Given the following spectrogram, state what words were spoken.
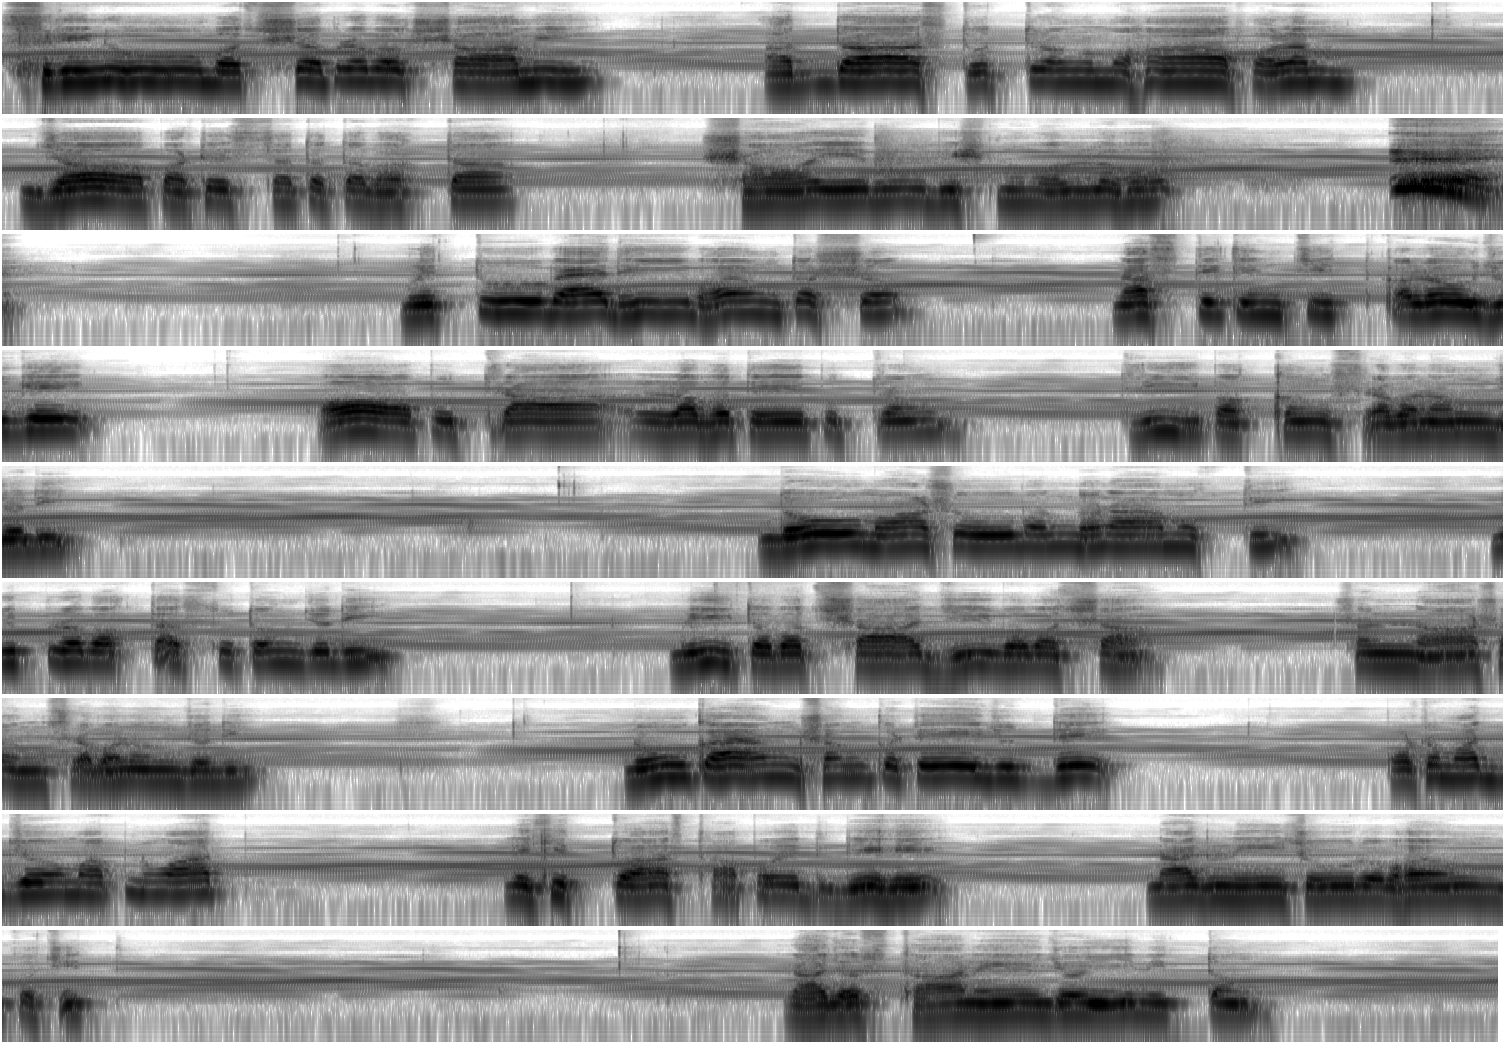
শৃণু বৎস প্রবক্ষ্যামি আদ্যাস্তোত্রং মহাফলম য পঠে সতত ভক্তা স এব বিষ্ণু বল্লভ মৃত্যু ব্যাধি ভয়ঙ্কস্য নাস্তি কিঞ্চিত কলৌ যুগে অপুত্রা লভতে পুত্রং। ত্রিপক্ষং শ্রবণং যদি। দৌমাসো বন্ধনা মুক্তি, বিপ্রবক্তা স্তুতং যদি। মৃতবৎসা, জীববৎসা, সন্ন্যাসং শ্রবণং যদি। নৌকায়াং সংকটে যুদ্ধে পটমাজ্যমাপ্নুয়াত লিখিত্বা স্থাপয়েদ গেহে। নাগ্নি চৌরভয়ং ক্বচিৎ রাজস্থানে জয়ী নিত্যং,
